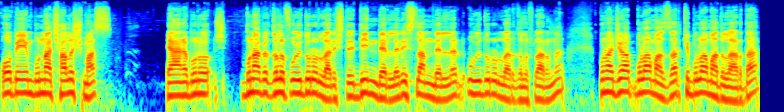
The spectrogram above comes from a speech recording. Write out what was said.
o- beyin buna çalışmaz. Yani bunu buna bir kılıf uydururlar işte din derler, İslam derler, uydururlar kılıflarını. Buna cevap bulamazlar ki bulamadılar da.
